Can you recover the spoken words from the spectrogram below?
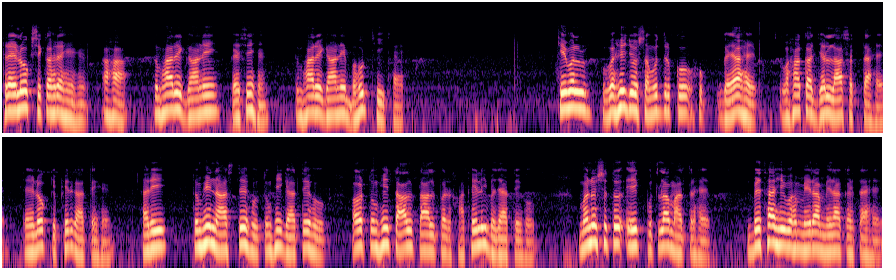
त्रैलोक से कह रहे हैं। आहा, तुम्हारे गाने कैसे हैं? तुम्हारे गाने बहुत ठीक है। केवल वही जो समुद्र को गया है, वहाँ का जल ला सकता है। त्रैलोक के फिर गाते हैं। हरी, तुम ही नाचते हो, तुम ही गाते हो। और तुम ही ताल ताल पर हथेली बजाते हो। मनुष्य तो एक पुतला मात्र है। वृथा ही वह मेरा मेरा कहता है,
